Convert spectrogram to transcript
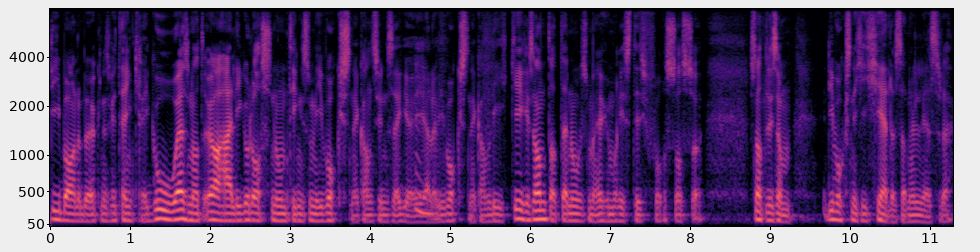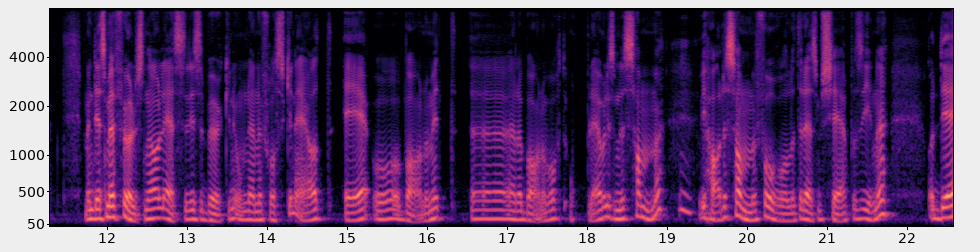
de barnebøkene som vi tenker er gode, sånn at ja, her ligger det også noen ting som vi voksne kan synes er gøy, mm. eller vi voksne kan like. ikke sant? At det er noe som er humoristisk for oss også. Sånn at liksom de voksne ikke kjeder seg når de leser det. Men det som er følelsen av å lese disse bøkene om denne frosken, er at jeg og barnet mitt, eller barnet vårt, opplever liksom det samme. Mm. Vi har det samme forholdet til det som skjer på sine. Og det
